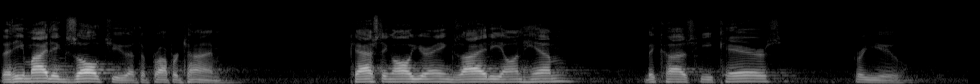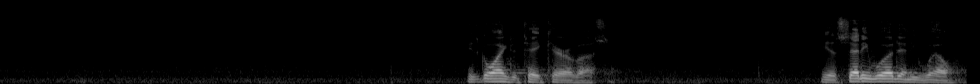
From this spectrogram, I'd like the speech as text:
that he might exalt you at the proper time, casting all your anxiety on him because he cares for you. He's going to take care of us. He has said he would, and he will.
